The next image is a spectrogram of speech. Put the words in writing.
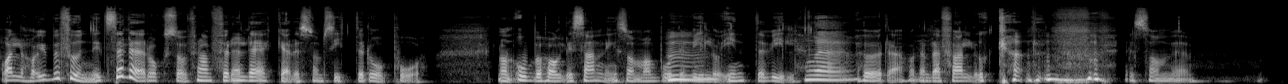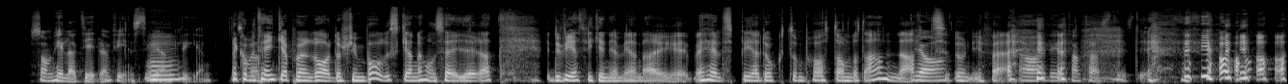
Och alla har ju befunnit sig där också framför en läkare som sitter då på någon obehaglig sanning som man både Mm. vill och inte vill Nej. höra. Och den där falluckan som, eh, som hela tiden finns Mm. egentligen. Jag kommer Som- tänka på en rad av Szymborska när hon säger att, du vet vilken jag menar, helst ber doktorn prata om något annat Ja. ungefär. Ja, det är fantastiskt. ja.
